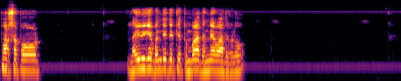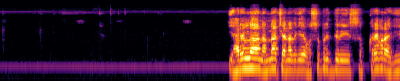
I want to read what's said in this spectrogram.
super support ಲೈವಿಗೆ ಬಂದಿದ್ದಕ್ಕೆ ತುಂಬ ಧನ್ಯವಾದಗಳು. ಯಾರೆಲ್ಲ ನನ್ನ ಚಾನಲ್ಗೆ ಹೊಸಬರಿದ್ದೀರಿ ಸಬ್ಸ್ಕ್ರೈಬರ್ ಆಗಿ.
